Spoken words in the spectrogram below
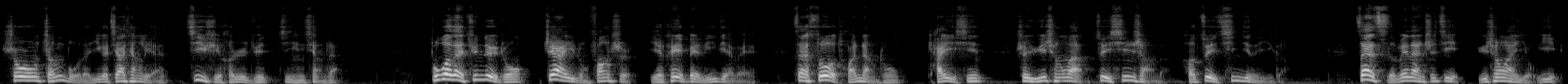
收容整补的一个加强连继续和日军进行巷战。不过在军队中，这样一种方式也可以被理解为，在所有团长中，柴义新是余承万最欣赏的和最亲近的一个。在此危难之际，余承万有意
